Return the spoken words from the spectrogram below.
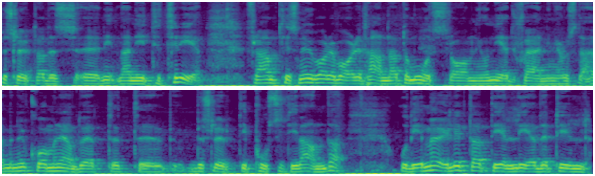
beslutades eh, 1993. Fram tills nu har det varit handlat om åtstramning och nedskärningar och sådär. Men nu kommer ändå ett, ett eh, beslut i positiv anda. Och det är möjligt att det leder till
